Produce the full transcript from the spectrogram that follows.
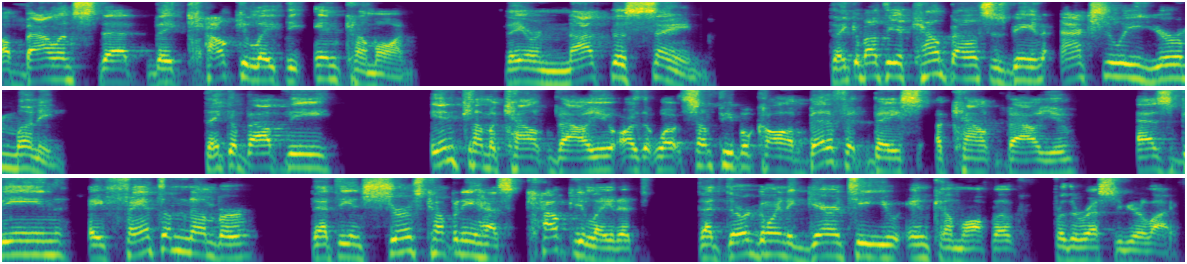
a balance that they calculate the income on. They are not the same. Think about the account balance as being actually your money. Think about the income account value or the, what some people call a benefit base account value as being a phantom number that the insurance company has calculated that they're going to guarantee you income off of for the rest of your life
